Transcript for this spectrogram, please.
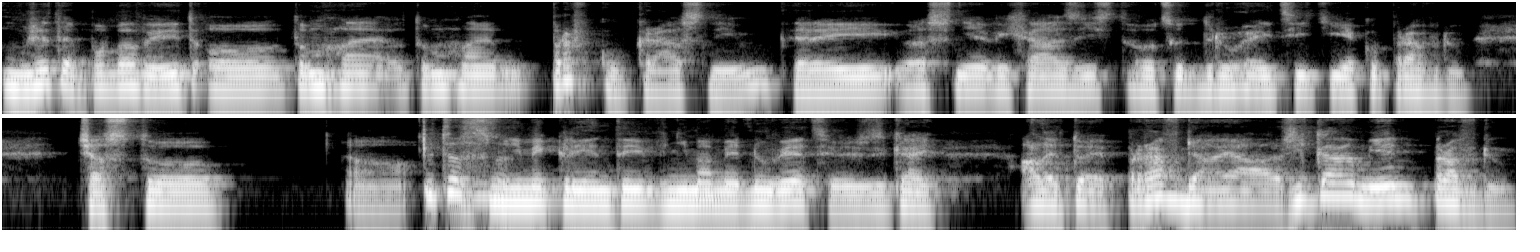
můžete pobavit o tomhle, o tomhle prvku krásným, který vlastně vychází z toho, co druhý cítí jako pravdu. Často to s mými klienty vnímám jednu věc, že říkají, ale to je pravda, já říkám jen pravdu.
